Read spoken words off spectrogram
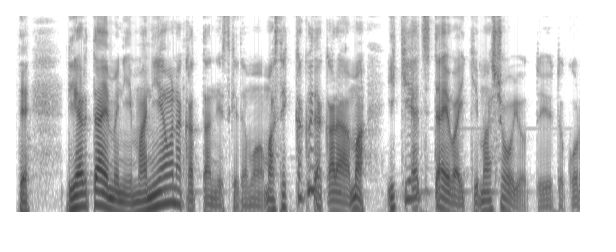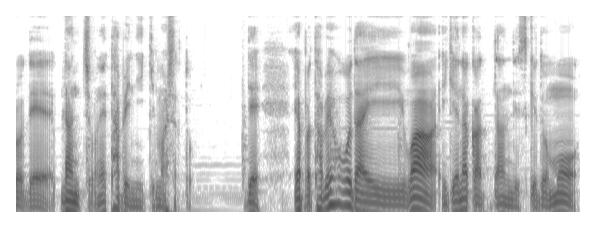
で、リアルタイムに間に合わなかったんですけども、まあ、せっかくだから、まあ、イケア自体は行きましょうよというところで、ランチをね、食べに行きましたと。で、やっぱ食べ放題は行けなかったんですけども、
